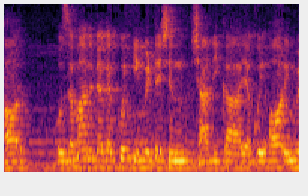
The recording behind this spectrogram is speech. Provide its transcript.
और उस ज़माने में अगर कोई इनविटेशन शादी का या कोई और इन्विटेशन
